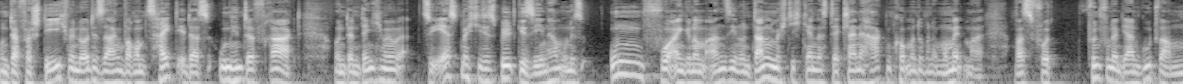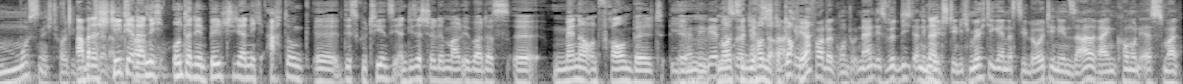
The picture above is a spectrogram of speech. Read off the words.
Und da verstehe ich, wenn Leute sagen, warum zeigt ihr das unhinterfragt? Und dann denke ich mir, zuerst möchte ich das Bild gesehen haben und es unvoreingenommen ansehen und dann möchte ich gern, dass der kleine Haken kommt und drüber, Moment mal, was vor 500 Jahren gut war, muss nicht heute gut aber das sein. Steht aber ja da nicht, so. unter dem Bild steht ja nicht, Achtung, äh, diskutieren Sie an dieser Stelle mal über das äh, Männer- und Frauenbild ja, im 19. Jahrhundert. Doch, ja? Vordergrund. Nein, es wird nicht an dem Nein. Bild stehen. Ich möchte gerne, dass die Leute in den Saal reinkommen und erstmal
